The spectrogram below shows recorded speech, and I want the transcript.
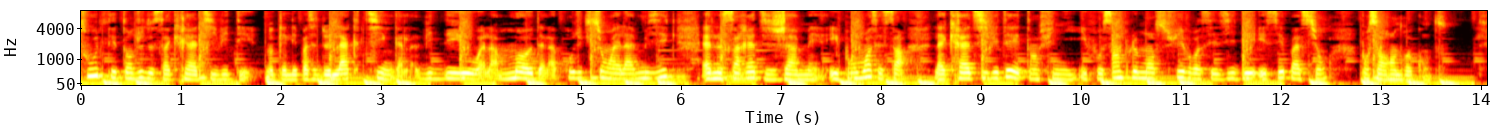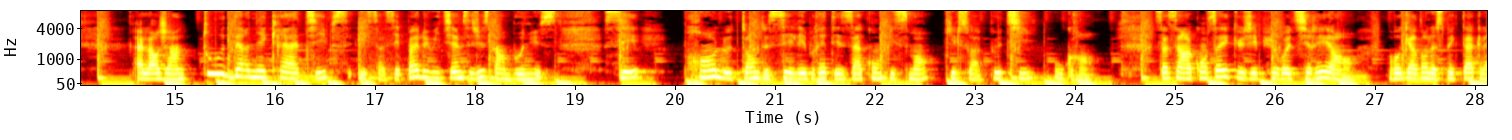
toute l'étendue de sa créativité. Donc elle est passée de l'acting à la vidéo, à la mode, à la production, à la musique, elle ne s'arrête jamais. Et pour moi c'est ça, la créativité est infinie. Il faut simplement suivre ses idées et ses passions pour s'en rendre compte. Alors j'ai un tout dernier créatips, et ça c'est pas le huitième, c'est juste un bonus. C'est prends le temps de célébrer tes accomplissements, qu'ils soient petits ou grands. Ça, c'est un conseil que j'ai pu retirer en regardant le spectacle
